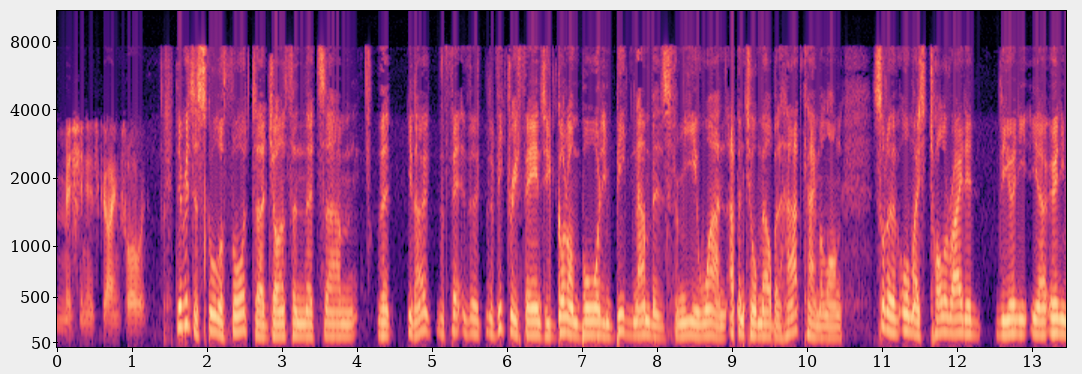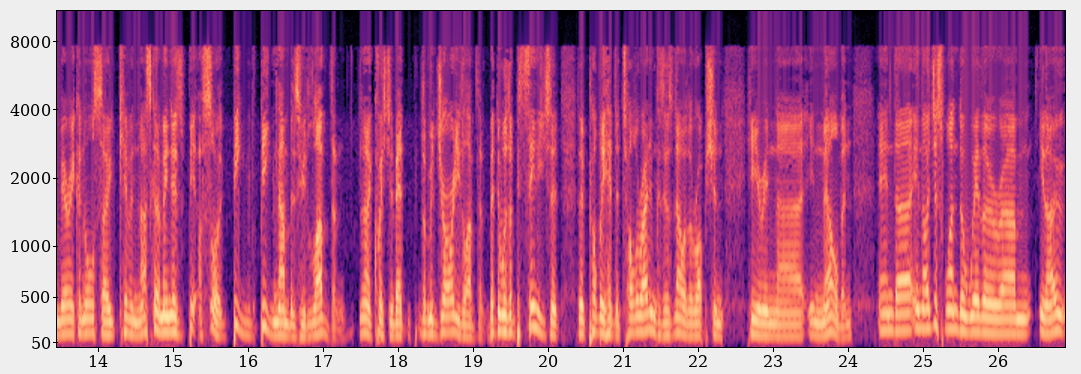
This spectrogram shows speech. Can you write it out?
mission is going forward. There is a school of thought, uh, Jonathan, that um, that you know the, the, the victory fans who got on board in big numbers from year one up until Melbourne Heart came along, sort of almost tolerated the Ernie, you know, Ernie Merrick and also Kevin Muscat. I mean, there's I saw big, big numbers who loved them. No question about it. the majority loved them, but there was a percentage that, that probably had to tolerate them because there's no other option here in uh, in Melbourne. And uh, and I just wonder whether um, you know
